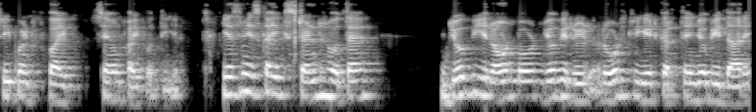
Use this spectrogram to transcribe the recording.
3.575 होती है। ये इसमें इसका एक स्टैंडर्ड होता है। जो भी राउंड बोर्ड जो भी रोड क्रिएट करते हैं, जो भी इदारे,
